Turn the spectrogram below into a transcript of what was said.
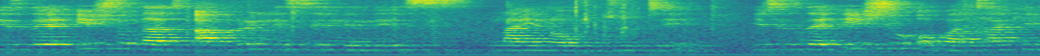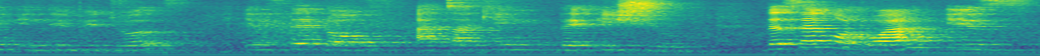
is the issue that I've really seen in this line of duty. It is the issue of attacking individuals instead of attacking the issue. The second one is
